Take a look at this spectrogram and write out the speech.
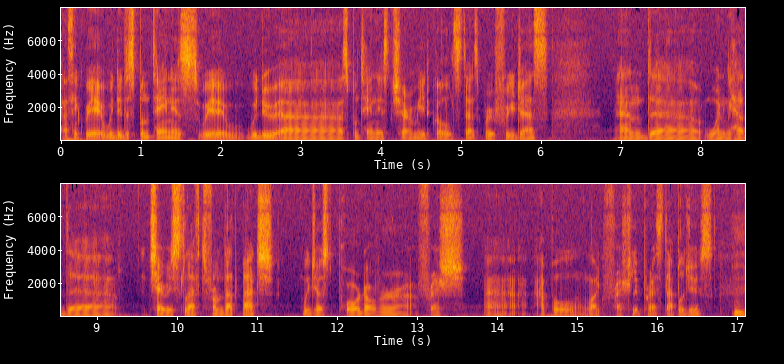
I think we we did a spontaneous. We we do a spontaneous cherry mead called Stansbury Free Jazz, and uh, when we had the cherries left from that batch, we just poured over fresh uh, apple, like freshly pressed apple juice, Mm.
